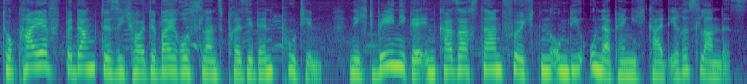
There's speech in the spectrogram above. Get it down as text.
Tokayev bedankte sich heute bei Russlands Präsident Putin. Nicht wenige in Kasachstan fürchten um die Unabhängigkeit ihres Landes.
